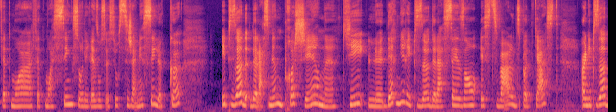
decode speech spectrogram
Faites-moi faites signe sur les réseaux sociaux si jamais c'est le cas. Épisode de la semaine prochaine, qui est le dernier épisode de la saison estivale du podcast. Un épisode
